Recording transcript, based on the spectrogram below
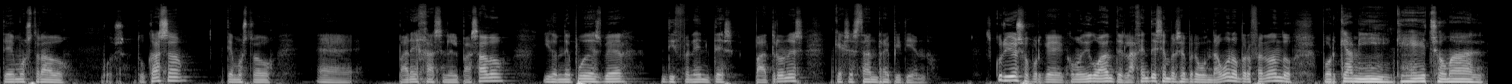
te he mostrado pues, tu casa, te he mostrado eh, parejas en el pasado y donde puedes ver diferentes patrones que se están repitiendo. Es curioso porque, como digo antes, la gente siempre se pregunta, bueno, pero Fernando, ¿por qué a mí? ¿Qué he hecho mal?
